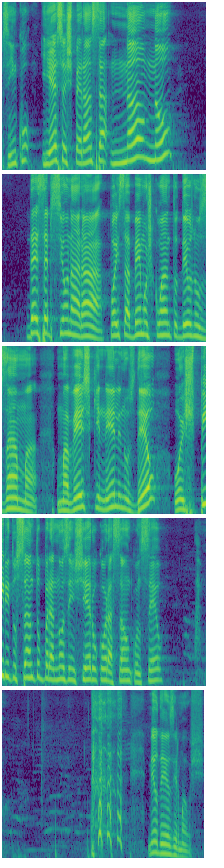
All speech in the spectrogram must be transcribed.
5. E essa esperança não não decepcionará, pois sabemos quanto Deus nos ama, uma vez que nele nos deu o Espírito Santo para nos encher o coração com seu Meu Deus, irmãos.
